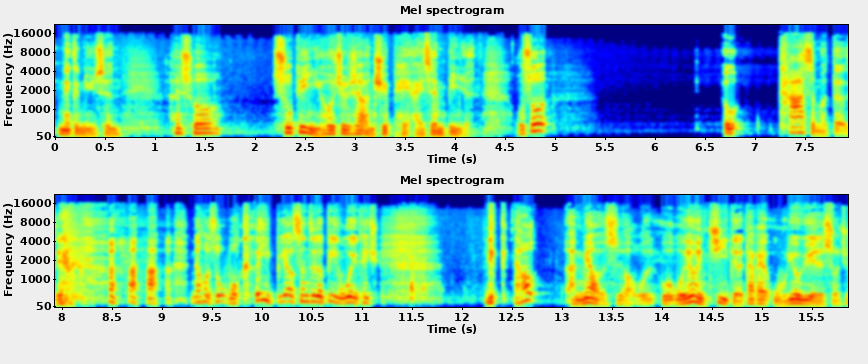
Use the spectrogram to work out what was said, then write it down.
那个女生她说：“说不定以后就是要你去陪癌症病人。”我说：“哦，他什么的这样？” 然后我说：“我可以不要生这个病，我也可以去。”你然后。很妙的是哦，我我我永远记得，大概五六月的时候，就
